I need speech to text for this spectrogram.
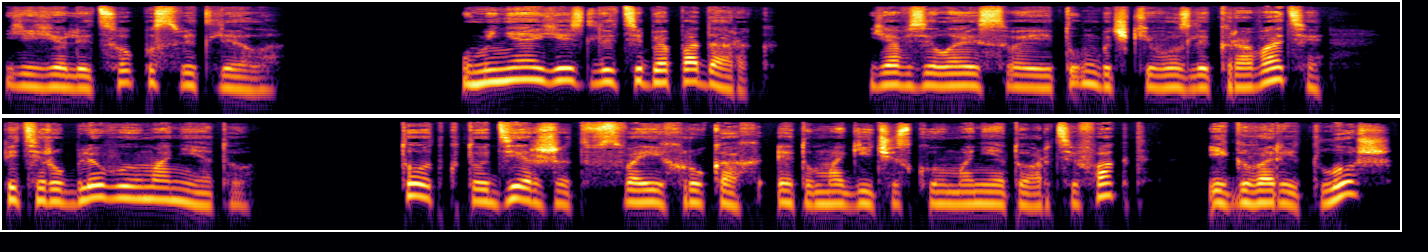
Ее лицо посветлело. У меня есть для тебя подарок. Я взяла из своей тумбочки возле кровати пятирублевую монету. Тот, кто держит в своих руках эту магическую монету-артефакт и говорит ложь,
